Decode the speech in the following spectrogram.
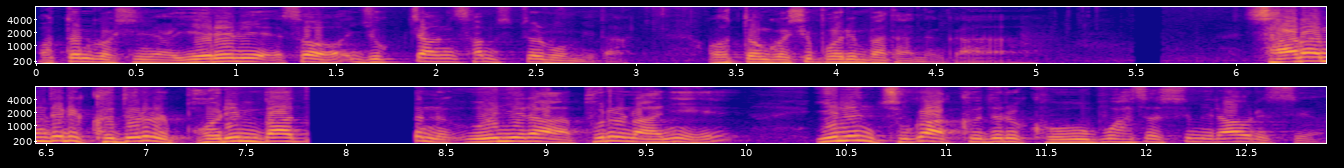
어떤 것이냐? 예레미야서 6장 30절 봅니다. 어떤 것이 버림받았는가? 사람들이 그들을 버림받은 은이라 부르나니 이는 주가 그들을 거부하셨음이라 그랬어요.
